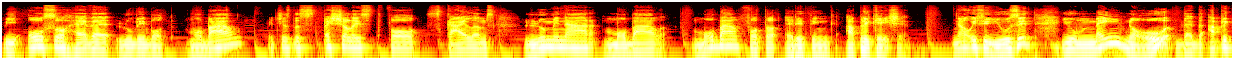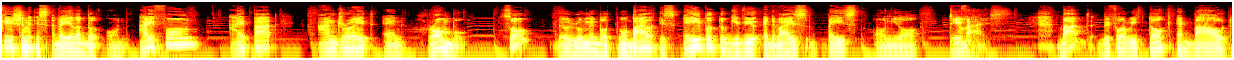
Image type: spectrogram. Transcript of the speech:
we also have a Lumibot Mobile, which is the specialist for Skylum's Luminar Mobile mobile photo editing application. Now, if you use it, you may know that the application is available on iPhone, iPad, Android, and Chromebook. So, the Lumibot Mobile is able to give you advice based on your device. But before we talk about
